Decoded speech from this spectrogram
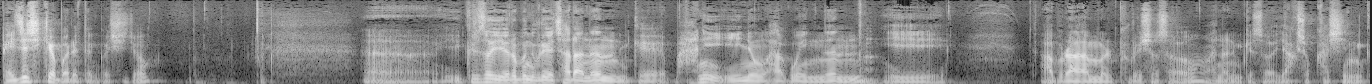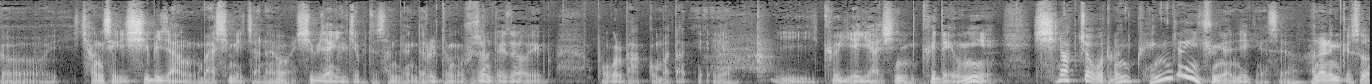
배제시켜 버렸던 것이죠. 어, 그래서 여러분 우리가 잘 아는 많이 인용하고 있는 이 아브라함을 부르셔서 하나님께서 약속하신 그 창세기 12장 말씀이 있잖아요. 12장 1절부터 3절 너를 통해 후손을 통해서 복을 받고 뭐그 얘기하신 그 내용이 신학적으로는 굉장히 중요한 얘기였어요. 하나님께서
